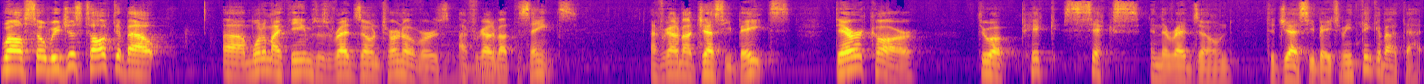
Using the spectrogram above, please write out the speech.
Well, so we just talked about um, one of my themes was red zone turnovers. I forgot about the Saints. I forgot about Jessie Bates. Derek Carr threw a pick six in the red zone to Jessie Bates. I mean, think about that.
